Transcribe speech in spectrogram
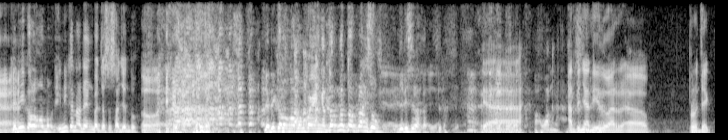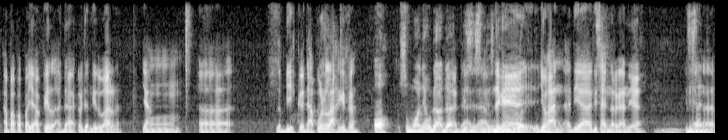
Jadi kalau ngomong ini kan ada yang baca sesajen tuh. Oh, Jadi kalau ngomong pengen ngetop ngetop langsung. Jadi silakan. ya artinya di luar eh, project apa-apa ya Phil ada kerjaan di luar yang eh, lebih ke dapur lah gitu. Oh, semuanya udah ada, Ada, bisnis ada. sendiri Maksudnya di kayak. Johan eh, dia desainer kan dia. Desainer.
